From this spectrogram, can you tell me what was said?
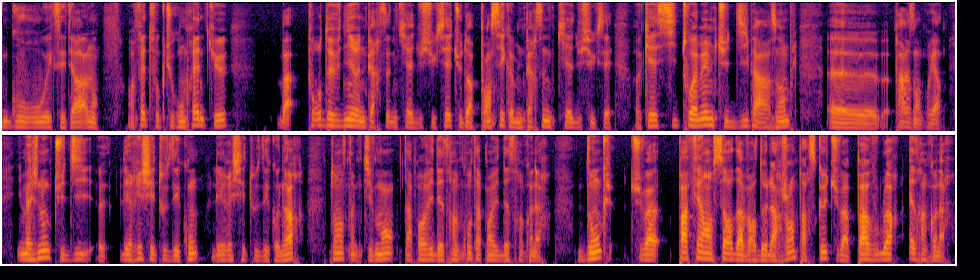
gourou, etc. Non, en fait, il faut que tu comprennes que bah, pour devenir une personne qui a du succès, tu dois penser comme une personne qui a du succès. Si toi-même tu te dis par exemple, euh, par exemple, regarde, imaginons que tu te dis euh, les riches et tous des cons, les riches et tous des connards. Toi instinctivement, t'as pas envie d'être un con, t'as pas envie d'être un connard. Donc tu vas pas faire en sorte d'avoir de l'argent parce que tu vas pas vouloir être un connard.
